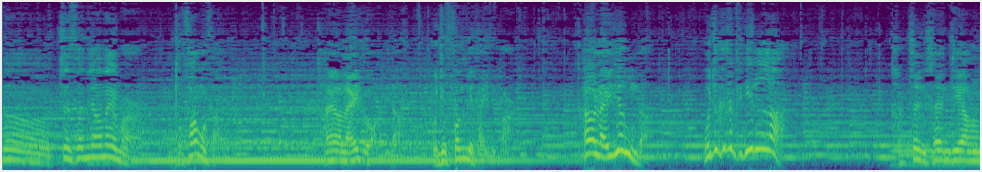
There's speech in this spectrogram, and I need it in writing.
那镇三江那边我放过咱们。他要来软的，我就分给他一半；他要来硬的，我就跟他拼了。他镇三江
